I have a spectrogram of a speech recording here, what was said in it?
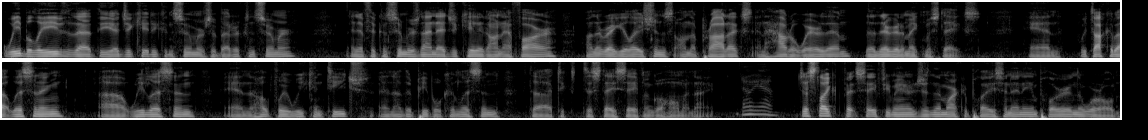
we believe that the educated consumer is a better consumer. And if the consumer is not educated on FR, on the regulations, on the products, and how to wear them, then they're going to make mistakes. And we talk about listening. Uh, we listen, and hopefully we can teach, and other people can listen to, to, to stay safe and go home at night. Oh, yeah. Just like safety managers in the marketplace and any employer in the world,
